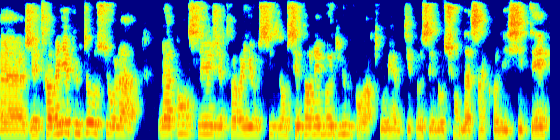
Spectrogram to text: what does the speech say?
Euh, j'ai travaillé plutôt sur la, la pensée. J'ai travaillé aussi, donc c'est dans les modules qu'on va retrouver un petit peu ces notions de la synchronicité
